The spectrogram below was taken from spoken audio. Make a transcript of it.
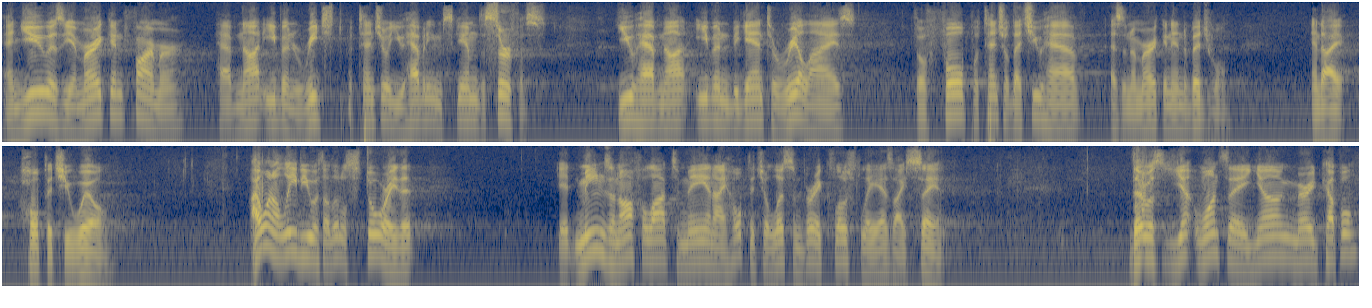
And you, as the American farmer, have not even reached the potential. You haven't even skimmed the surface. You have not even began to realize the full potential that you have as an American individual. And I hope that you will. I want to leave you with a little story that it means an awful lot to me, and I hope that you'll listen very closely as I say it. There was once a young married couple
